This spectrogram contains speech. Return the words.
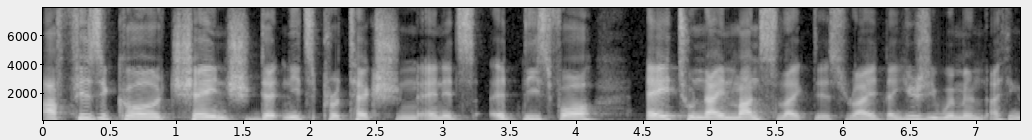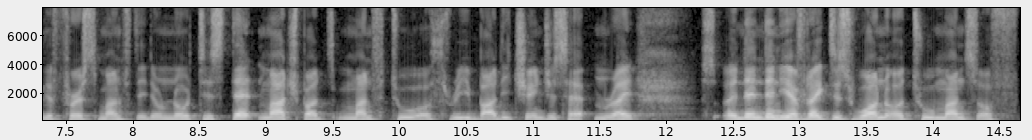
a physical change that needs protection, and it's at least for eight to nine months like this, right? Like usually women, I think the first month they don't notice that much, but month two or three body changes happen, right? So, and then then you have like this one or two months of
